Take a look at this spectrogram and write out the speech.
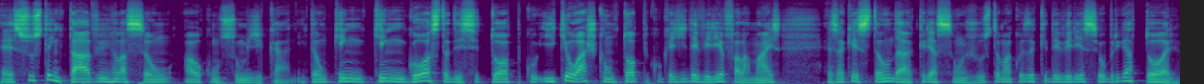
é, sustentável em relação ao consumo de carne. Então, quem, quem gosta desse tópico, e que eu acho que é um tópico que a gente deveria falar mais, essa questão da criação justa é uma coisa que deveria ser obrigatória.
